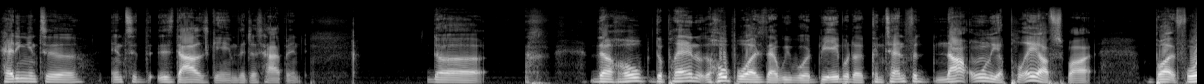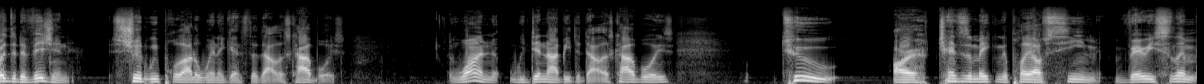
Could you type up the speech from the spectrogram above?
heading into into this Dallas game that just happened, the the hope the plan the hope was that we would be able to contend for not only a playoff spot, but for the division should we pull out a win against the Dallas Cowboys. One, we did not beat the Dallas Cowboys. Two, our chances of making the playoffs seem very slim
